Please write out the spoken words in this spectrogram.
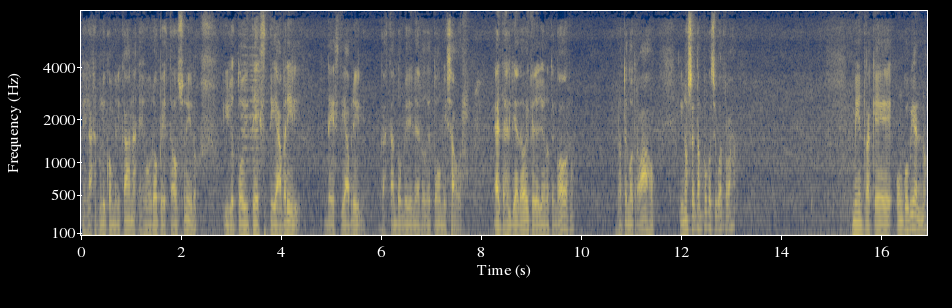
en la República Dominicana, en Europa y Estados Unidos, y yo estoy desde abril, desde abril, gastando mi dinero de todos mis ahorros. Este es el día de hoy que yo, yo no tengo ahorro, no tengo trabajo, y no sé tampoco si voy a trabajar. Mientras que un gobierno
